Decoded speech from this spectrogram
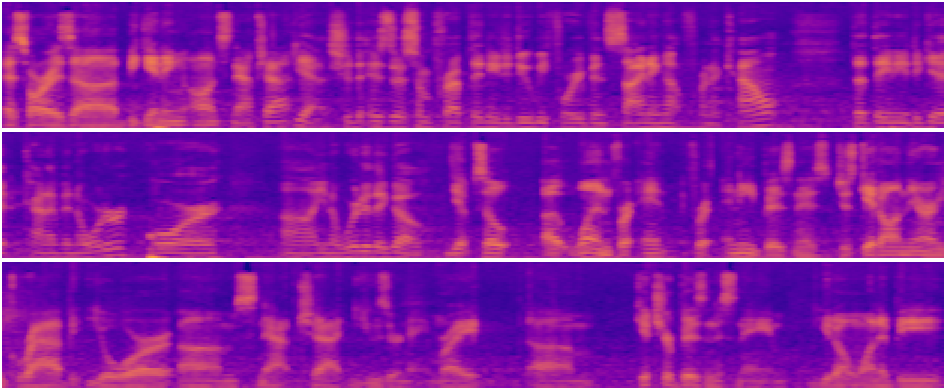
As far as uh, beginning on Snapchat, Yeah, should is there some prep they need to do before even signing up for an account that they need to get kind of in order, or uh, you know, where do they go? Yep. So uh, one for an, for any business, just get on there and grab your um, Snapchat username. Right. Um, get your business name. You don't want to be.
